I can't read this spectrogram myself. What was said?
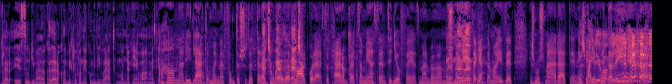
Le, ezt úgy imádom, ha lerakod a mikrofon, akkor mindig várod, hogy mondjak én valamit. Én. Aha, mert így látom, hogy már fogdosod a Nem telefon, csak már- nem a csak- három perc, ami azt jelenti, hogy jó fejez már be, mert most Nem, már nem, nem, nézegettem a izét, és most már rátérnék Most már egyébként a van még. lényegre.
